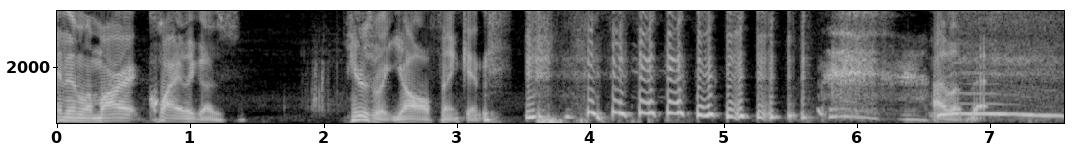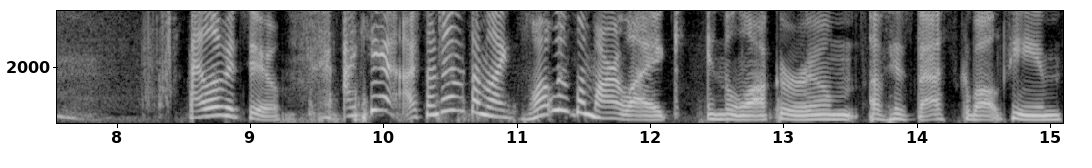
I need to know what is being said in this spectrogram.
And then Lamar quietly goes, here's what y'all thinking. I love that. I love it too. I can't. I, sometimes I'm like, what was Lamar like in the locker room of his basketball team?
